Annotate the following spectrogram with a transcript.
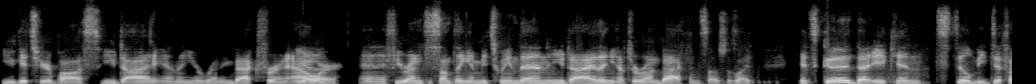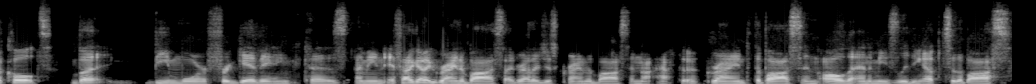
you get to your boss, you die, and then you're running back for an Yeah. hour. And if you run into something in between then and you die, then you have to run back. And so it's just like it's good that it can still be difficult, but be more forgiving. Because I mean, if I got to grind a boss, I'd rather just grind the boss and not have to grind the boss and all the enemies leading up to the boss.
